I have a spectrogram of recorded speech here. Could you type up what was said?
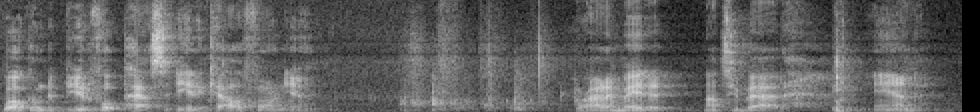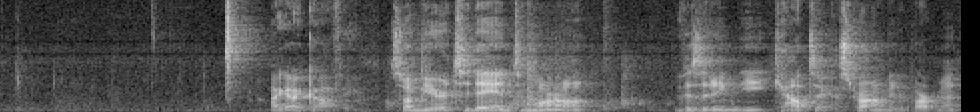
Welcome to beautiful Pasadena, California. Alright, I made it. Not too bad. And I got coffee. So I'm here today and tomorrow visiting the Caltech Astronomy Department.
